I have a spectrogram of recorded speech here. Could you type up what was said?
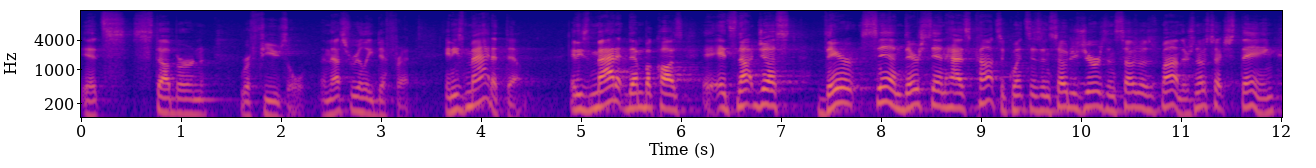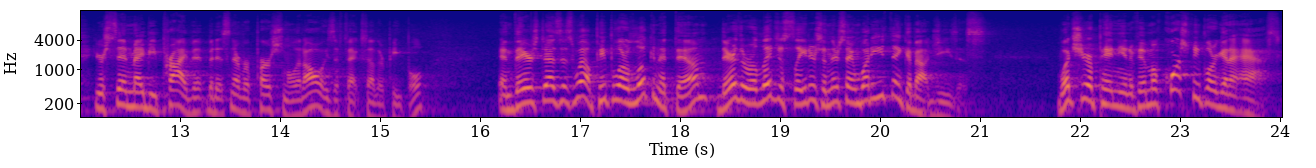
it's stubborn refusal. And that's really different. And he's mad at them. And he's mad at them because it's not just their sin, their sin has consequences, and so does yours, and so does mine. There's no such thing. Your sin may be private, but it's never personal. It always affects other people. And theirs does as well. People are looking at them, they're the religious leaders, and they're saying, What do you think about Jesus? What's your opinion of him? Of course, people are going to ask.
